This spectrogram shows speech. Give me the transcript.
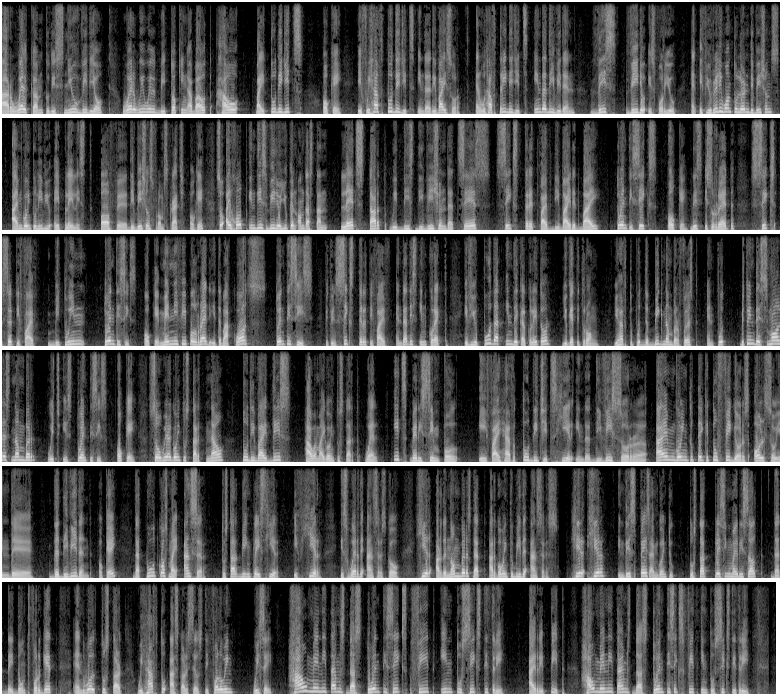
are welcome to this new video where we will be talking about how by two digits, okay, if we have two digits in the divisor and we have three digits in the dividend, this video is for you. And if you really want to learn divisions, I'm going to leave you a playlist of uh, divisions from scratch, okay? So I hope in this video you can understand. Let's start with this division that says 635 divided by 26. Okay, this is read 635 between 26. Okay, many people read it backwards. 26 between 635 and that is incorrect. If you put that in the calculator, you get it wrong. You have to put the big number first and put between the smallest number which is 26. Okay, so we are going to start now to divide this. How am I going to start? Well, it's very simple. If I have two digits here in the divisor, uh, I'm going to take two figures also in the the dividend, okay? That would cause my answer to start being placed here. If here is where the answers go, here are the numbers that are going to be the answers. Here, here in this space, I'm going to, to start placing my result that they don't forget. And well, to start, we have to ask ourselves the following. We say, how many times does 26 fit into 63? I repeat, how many times does 26 fit into 63?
